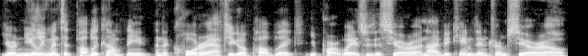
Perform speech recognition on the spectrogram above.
You're a newly minted public company, and a quarter after you go public, you part ways with the CRO, and I became the interim CRO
